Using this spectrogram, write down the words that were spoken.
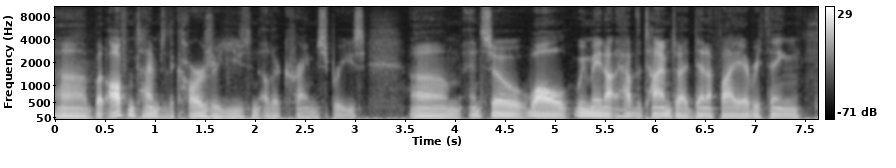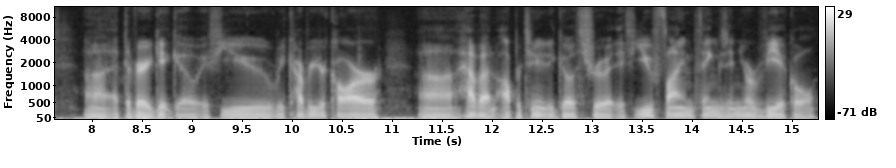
uh, but oftentimes the cars are used in other crime sprees. Um, and so while we may not have the time to identify everything uh, at the very get go, if you recover your car uh, have an opportunity to go through it. If you find things in your vehicle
